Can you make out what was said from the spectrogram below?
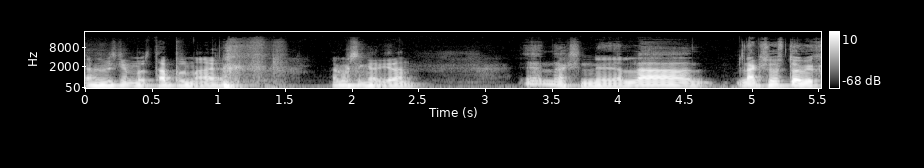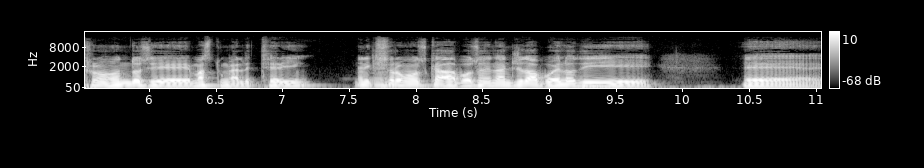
Αν βρίσκε με τους τάπους, μα ε, να κόψει την καριέρα. Ε, Εντάξει, ναι, αλλά εντάξει, το δεύτερο μικρό όντως ε, ήμασταν καλύτεροι. Δεν ξέρω όμως κατά πόσο ήταν και το Αποέλ ότι ε,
